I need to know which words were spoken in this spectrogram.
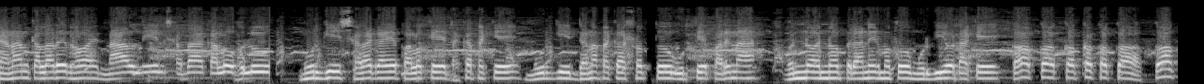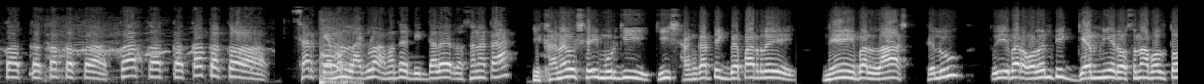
নানান কালারের হয়, লাল, নীল, সাদা, কালো, হলুদ। মুরগির সারা গায়ে পালকে ঢাকা থাকে। মুরগির ডানা থাকা সত্ত্বেও উঠতে পারে না। অন্য অন্য প্রাণীর মতো মুরগিও ডাকে কক কক কক কক কক কক কক কক কক কক কক কক কক কক কক। স্যার কেমন লাগল আমাদের বিদ্যালয়ের রচনাটা এখানেও সেই মুরগি কি সাংঘাতিক ব্যাপার রে নে এবার লাস্ট ফেলু তুই এবার অলিম্পিক গেম নিয়ে রচনা বলতো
